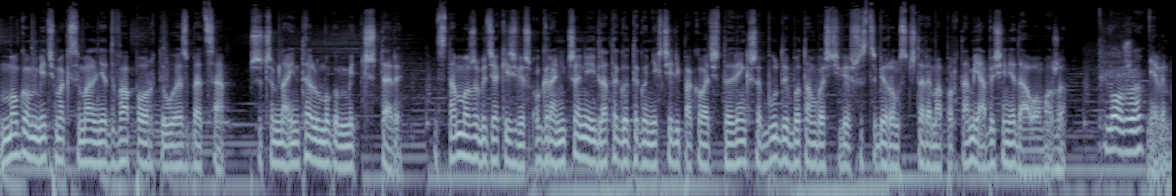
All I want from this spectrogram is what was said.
mogą mieć maksymalnie dwa porty USB-C, przy czym na Intelu mogą mieć cztery. Więc tam może być jakieś, wiesz, ograniczenie i dlatego tego nie chcieli pakować w te większe budy, bo tam właściwie wszyscy biorą z czterema portami, aby się nie dało może. Może. Nie wiem.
